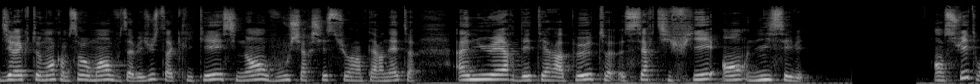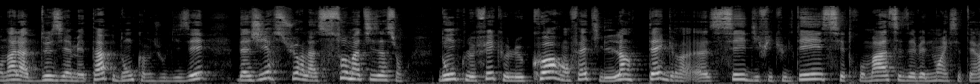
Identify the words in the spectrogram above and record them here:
directement comme ça au moins vous avez juste à cliquer sinon vous cherchez sur internet annuaire des thérapeutes certifiés en ICV. Ensuite, on a la deuxième étape, donc comme je vous le disais, d'agir sur la somatisation. Donc le fait que le corps, en fait, il intègre euh, ses difficultés, ses traumas, ses événements, etc.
